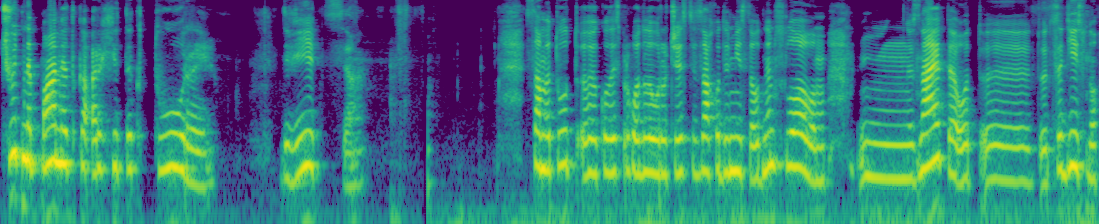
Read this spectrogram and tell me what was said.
Чуть не пам'ятка архітектури. Дивіться. Саме тут е, колись проходили урочисті заходи міста. Одним словом, знаєте, от е, це дійсно,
